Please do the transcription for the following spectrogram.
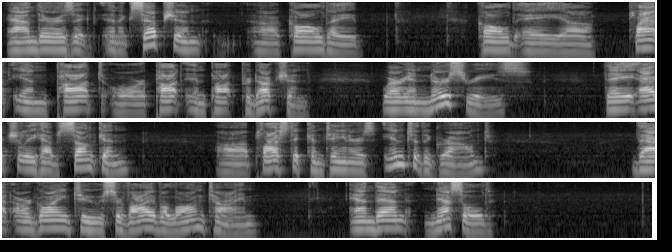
And there is a, an exception uh, called a called a uh, plant in pot or pot in pot production, where in nurseries they actually have sunken uh, plastic containers into the ground that are going to survive a long time, and then nestled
